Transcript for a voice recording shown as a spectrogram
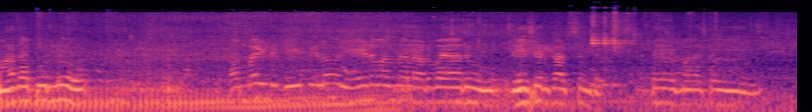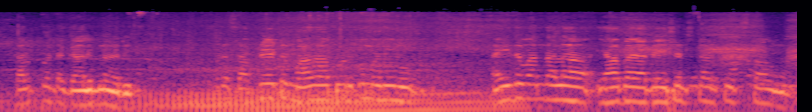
మాదాపూర్లో కంబైల్డ్ జీపీలో ఏడు వందల అరవై ఆరు రేషన్ కార్డ్స్ ఉంటాయి అంటే మనకు ఈ కలుపుకుంటే గాలిబ్ ఇప్పుడు సపరేట్ మాదాపూర్కు మనము ఐదు వందల యాభై ఆరు రేషన్ కార్డ్స్ ఇస్తూ ఉన్నాం.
